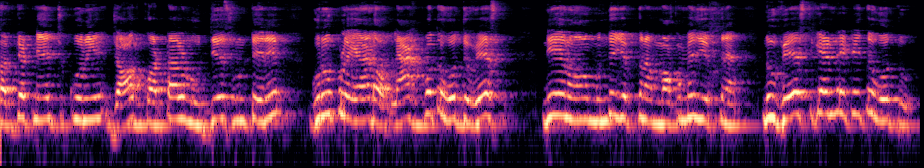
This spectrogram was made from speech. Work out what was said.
సబ్జెక్ట్ నేర్చుకుని జాబ్ కొట్టాలని ఉద్దేశం ఉంటేనే గ్రూపులో యాడో లేకపోతే వద్దు వేస్ట్. నేను ముందే చెప్తున్నా మొఖం మీద చెప్తున్నా. నువ్వు వేస్ట్ క్యాండిడేట్ అయితే వద్దు.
